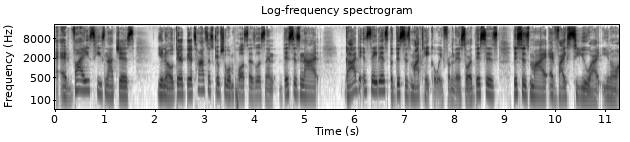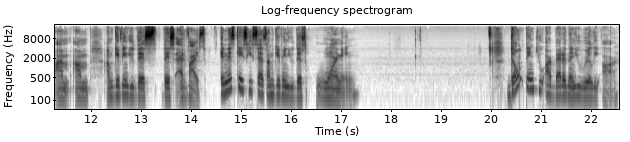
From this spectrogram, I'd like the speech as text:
advice, he's not just, you know, there, there are times in scripture when Paul says, Listen, this is not. God didn't say this, but this is my takeaway from this, or this is this is my advice to you. I, you know, I'm I'm I'm giving you this this advice. In this case, he says, I'm giving you this warning. Don't think you are better than you really are.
